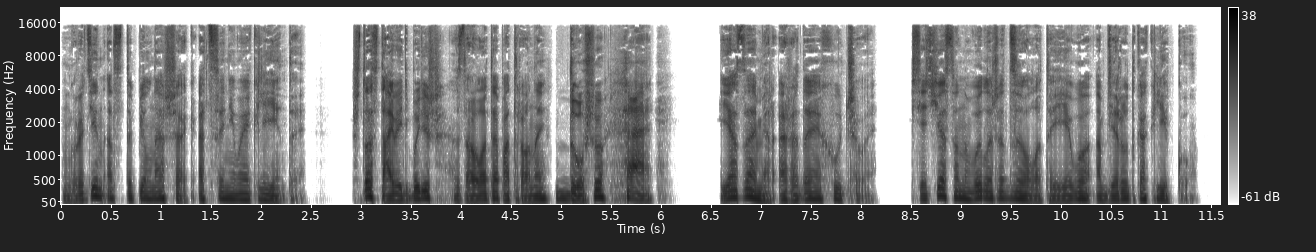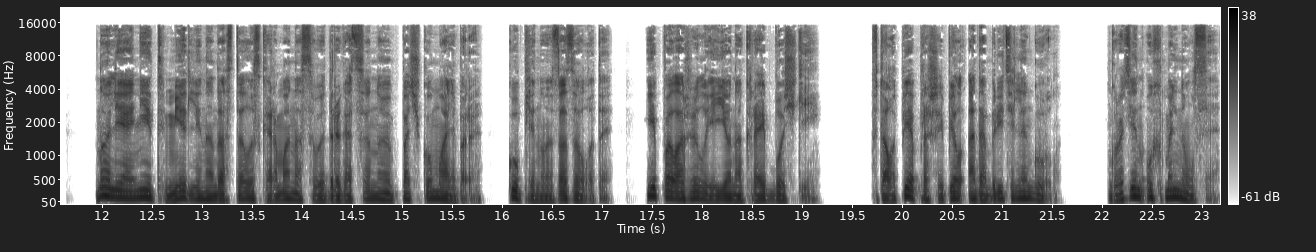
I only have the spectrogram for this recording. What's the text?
Грузин отступил на шаг, оценивая клиента. «Что ставить будешь? Золото, патроны, душу? Ха!» Я замер, ожидая худшего. Сейчас он выложит золото, и его обдерут как липку. Но Леонид медленно достал из кармана свою драгоценную пачку Мальбора, купленную за золото, и положил ее на край бочки. В толпе прошипел одобрительный гул. Грузин ухмыльнулся,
